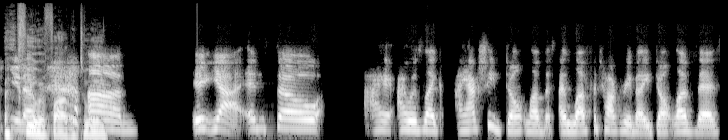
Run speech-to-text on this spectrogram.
you Few and far between. um, it- yeah, and so I, I was like, I actually don't love this. I love photography, but I don't love this.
